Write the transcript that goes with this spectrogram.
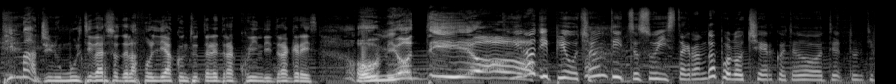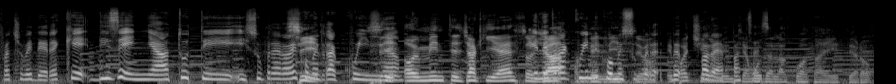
ti immagini un multiverso della follia con tutte le drag queen di Drag Race? Oh mio Ti dio! dirò di più, c'è un tizio su Instagram, dopo lo cerco e te lo, te- te ti faccio vedere, che disegna tutti i supereroi Sì, come drag queen. Sì, ho in mente già chi è, so e le drag queen come bellissimo. super... E poi ci vabbè, lamentiamo pazzesco. della quota etero.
